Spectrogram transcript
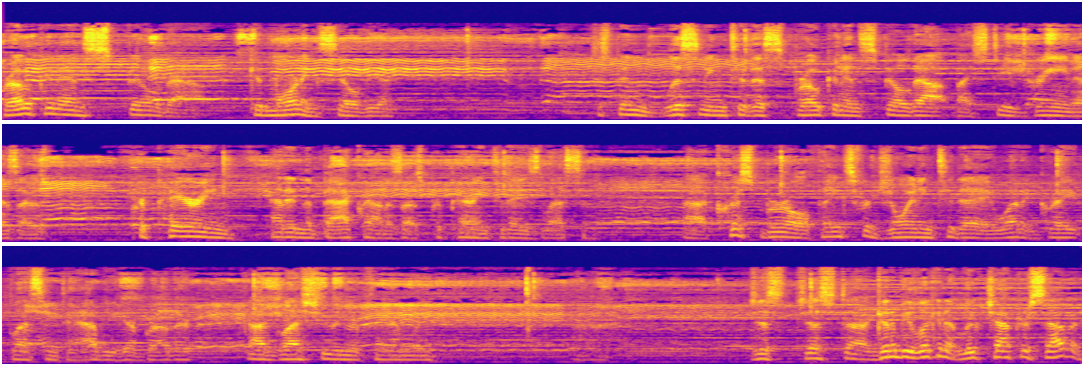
broken and spilled out. Good morning, Sylvia. Just been listening to this Broken and Spilled Out by Steve Green as I was preparing, had it in the background as I was preparing today's lesson. Uh, Chris Burrell, thanks for joining today. What a great blessing to have you here, brother. God bless you and your family. Uh, just, just uh, going to be looking at Luke chapter seven,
